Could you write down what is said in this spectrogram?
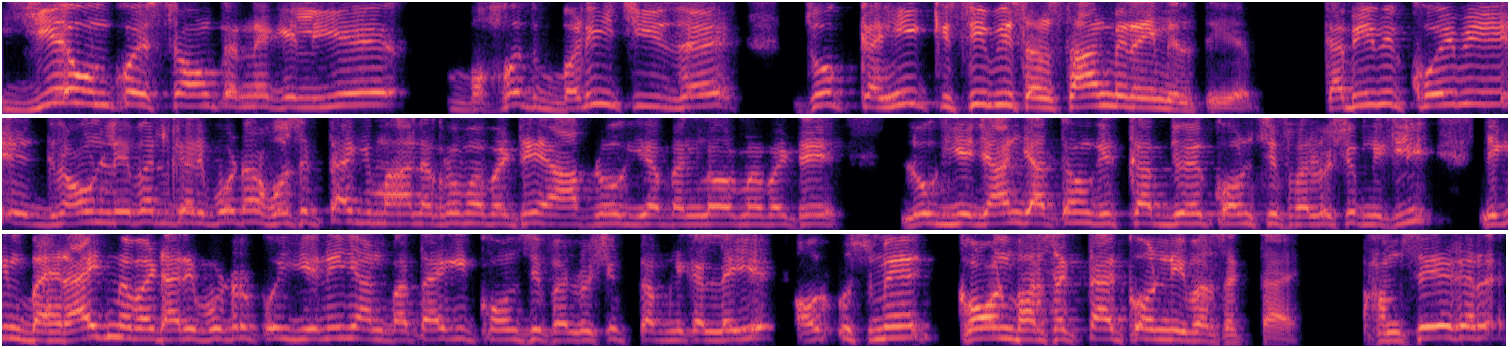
ये उनको स्ट्रॉन्ग करने के लिए बहुत बड़ी चीज़ है, जो कहीं किसी भी संस्थान में नहीं मिलती है। कभी भी कोई भी ग्राउंड लेवल का रिपोर्टर हो सकता है कि महानगरों में बैठे, आप लोग या बेंगलोर में बैठे, लोग ये जान जाते हो कि कब जो है कौन सी फेलोशिप निकली, लेकिन बहराइच में बैठा रिपोर्टर कोई ये नहीं जान पाता है कि कौन सी फेलोशिप कब निकल रही है और उसमें कौन भर सकता है, कौन नहीं भर सकता है। हमसे अगर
